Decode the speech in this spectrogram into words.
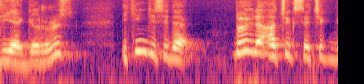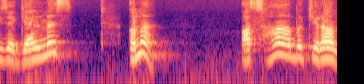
diye görürüz. İkincisi de böyle açık seçik bize gelmez ama ashab-ı kiram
